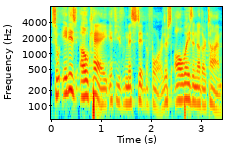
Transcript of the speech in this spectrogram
So it is okay if you've missed it before. There's always another time.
